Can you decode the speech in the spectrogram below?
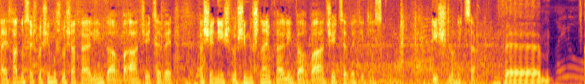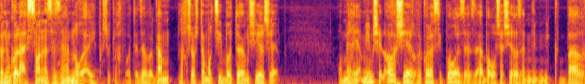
האחד נושא 33 חיילים וארבעה אנשי צוות, השני 32 חיילים וארבעה אנשי צוות התרסקו. איש לא ניצל. וקודם כל האסון הזה זה היה נוראי פשוט לחוות את זה, אבל גם לחשוב שאתה מוציא באותו יום שיר שאומר ימים של אושר וכל הסיפור הזה, זה היה ברור שהשיר הזה נקבר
